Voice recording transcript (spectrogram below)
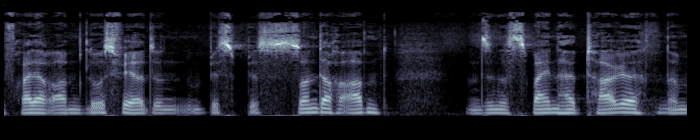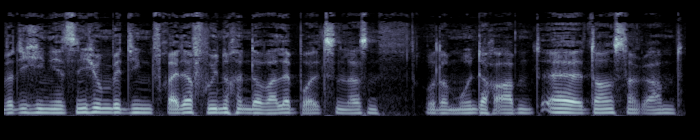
Freitagabend losfährt und bis, bis Sonntagabend, dann sind das zweieinhalb Tage. Dann würde ich ihn jetzt nicht unbedingt Freitag früh noch in der Walle bolzen lassen oder Montagabend, äh, Donnerstagabend,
